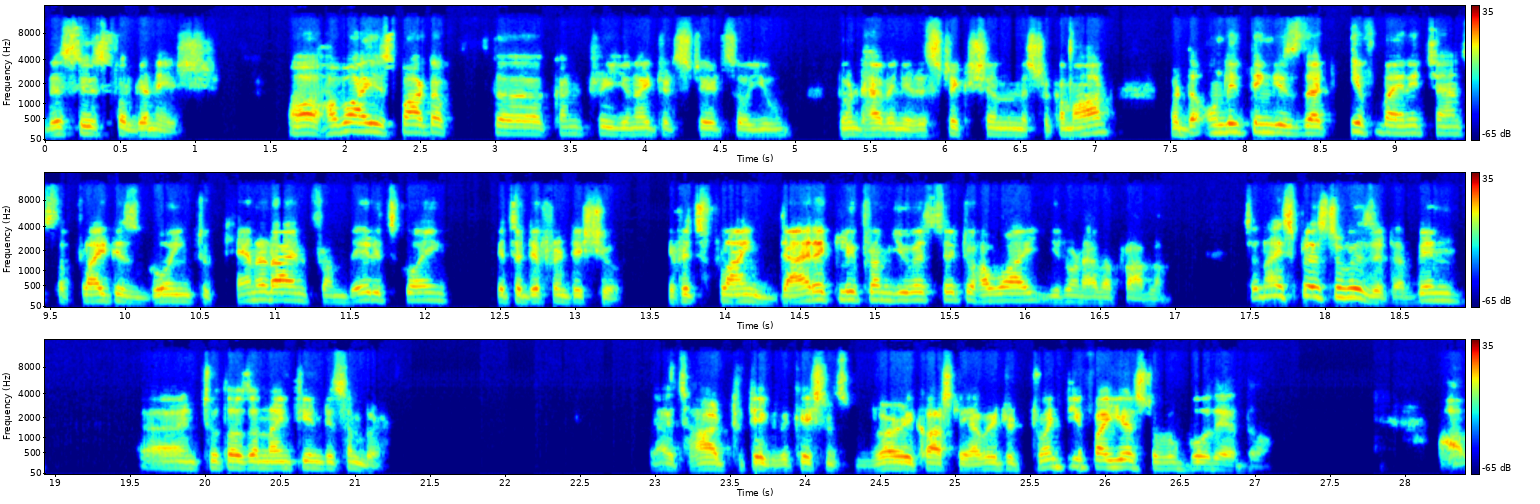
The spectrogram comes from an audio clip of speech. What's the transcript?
This is for Ganesh. Uh, Hawaii is part of the country, United States, so you don't have any restriction, Mr. Kamar. But the only thing is that if by any chance the flight is going to Canada and from there it's going, it's a different issue. If it's flying directly from USA to Hawaii, you don't have a problem. It's a nice place to visit. I've been uh, in 2019 December it's hard to take vacations, very costly. I waited 25 years to go there though. Uh,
